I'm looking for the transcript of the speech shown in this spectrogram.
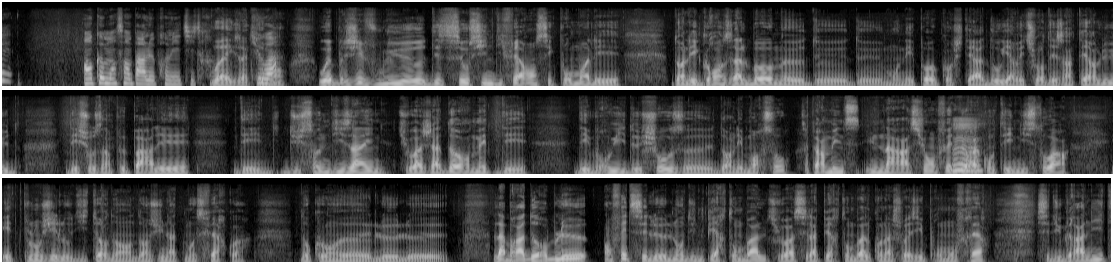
en commençant par le premier titre. ouais, exactement. vois ouais, bah, j'ai voulu. c'est aussi une différence, c'est que pour moi, les, dans les grands albums euh, de, de mon époque, quand j'étais ado, il y avait toujours des interludes, des choses un peu parlées, des, du sound design. Tu vois, j'adore mettre des, des bruits de choses euh, dans les morceaux. Ça permet une, une narration, en fait, de Mhm. raconter une histoire et de plonger l'auditeur dans, dans une atmosphère, quoi. Donc, on, euh, le, le Labrador bleu, en fait, c'est le nom d'une pierre tombale, tu vois. C'est la pierre tombale qu'on a choisie pour mon frère. C'est du granit.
